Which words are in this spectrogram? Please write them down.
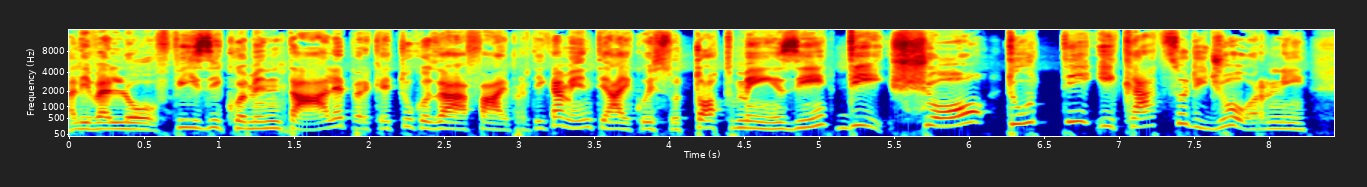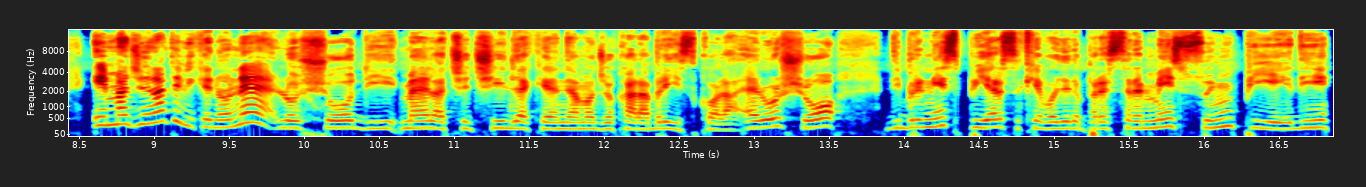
a livello fisico e mentale perché tu cosa fai? Praticamente hai questo tot mesi di show tutti i cazzo di giorni immaginatevi che non è lo show di me e la Cecilia che andiamo a giocare a briscola, è lo show di Britney Spears che vuol dire per essere messo in piedi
